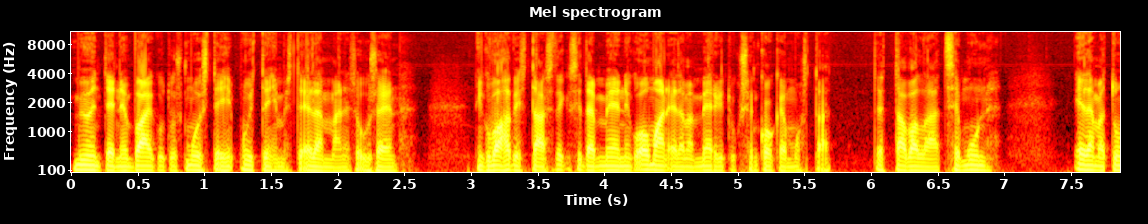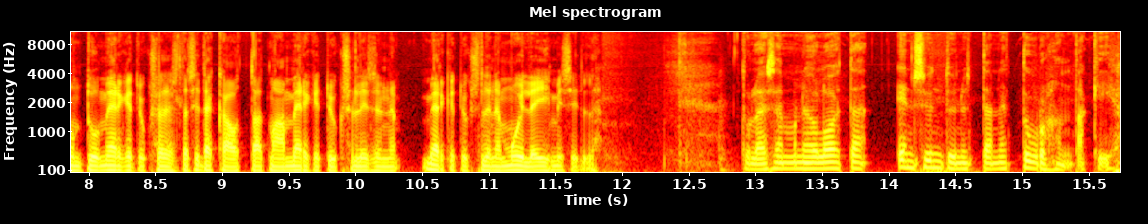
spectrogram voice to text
myönteinen vaikutus muisten, muiden ihmisten elämään, niin se usein niin kuin vahvistaa sitä, sitä meidän niin kuin oman elämän merkityksen kokemusta. Että, että tavallaan, että se mun elämä tuntuu merkitykselliseltä sitä kautta, että mä oon merkityksellinen, merkityksellinen muille ihmisille. Tulee semmoinen olo, että en syntynyt tänne turhan takia.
